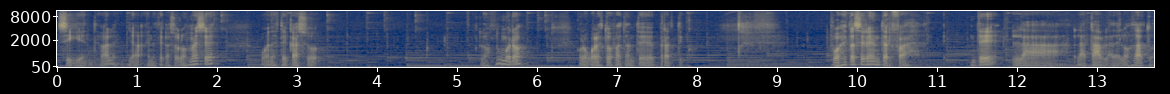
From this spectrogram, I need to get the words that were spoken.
siguiente, ¿vale? Ya en este caso los meses, o en este caso los números, con lo cual esto es bastante práctico. Pues esta serie de interfaz de la, tabla de los datos.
